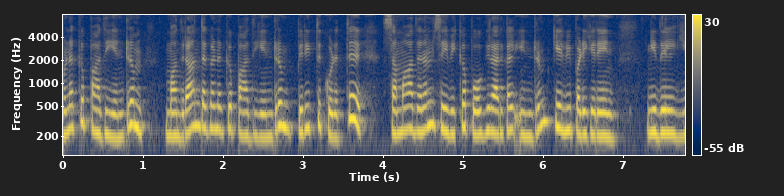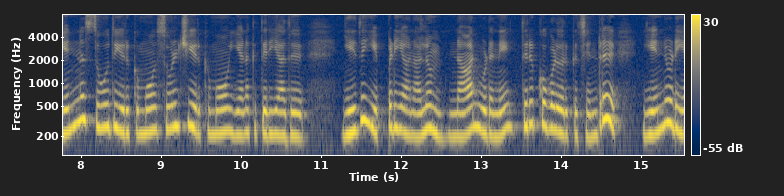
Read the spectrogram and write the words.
உனக்கு பாதி என்றும் மதுராந்தகனுக்கு பாதி என்றும் பிரித்து கொடுத்து சமாதானம் செய்விக்கப் போகிறார்கள் என்றும் கேள்விப்படுகிறேன். இதில் என்ன சூது இருக்குமோ சூழ்ச்சி இருக்குமோ எனக்கு தெரியாது. எது எப்படியானாலும் நான் உடனே திருக்கோவலூருக்கு சென்று என்னுடைய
